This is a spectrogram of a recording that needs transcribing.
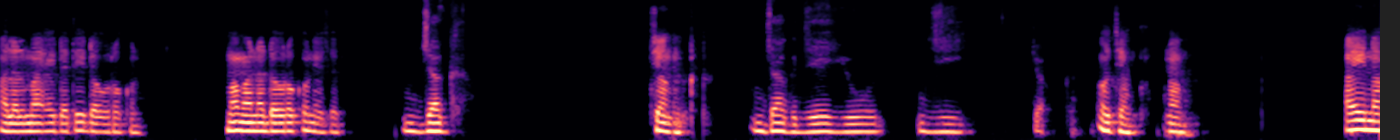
alal maidati daurokun. Ma mana daurokun ya Ustaz? Jag. चंक जग जे यू जी चंक ओ चंक नाम आइना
